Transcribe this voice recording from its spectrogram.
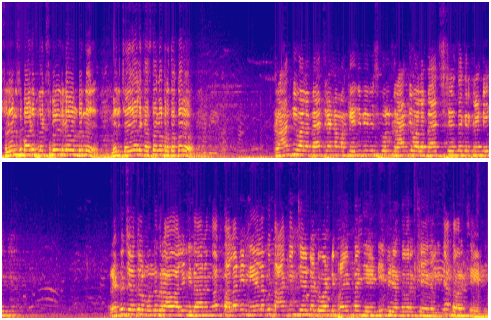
స్టూడెంట్స్ బాడీ ఫ్లెక్సిబిలిటీగా ఉంటుంది. మీరు చేయాలి కష్టంగా ప్రతి ఒక్కరు. క్రాంతి వాళ్ళ బ్యాచ్ రండి అమ్మ కేజీబీబీ స్కూల్ క్రాంతి వాళ్ళ బ్యాచ్ స్టేజ్ దగ్గరికి రండి. రెండు చేతులు ముందుకు రావాలి నిదానంగా తలని నేలకు తాకించేటటువంటి ప్రయత్నం చేయండి. మీరు ఎంతవరకు చేయగలిగితే అంతవరకు చేయండి.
